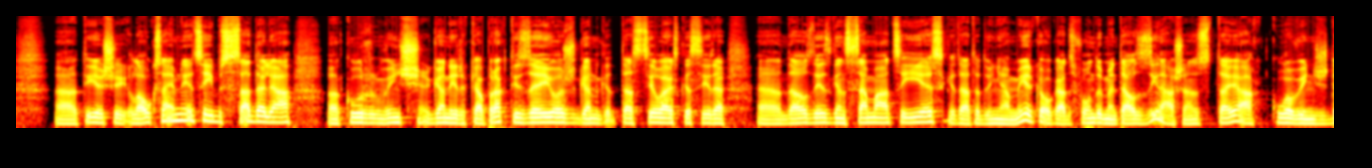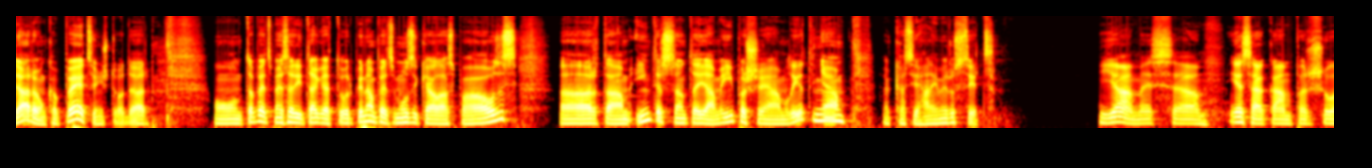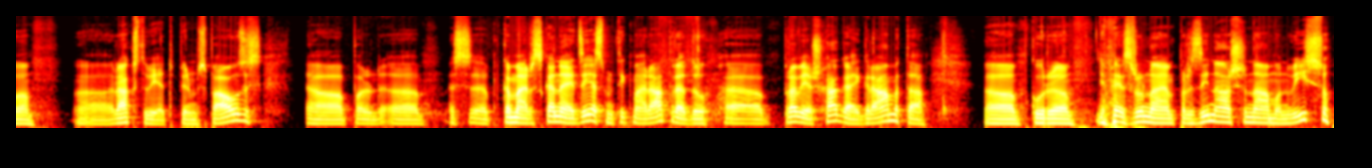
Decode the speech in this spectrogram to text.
tieši lauksaimniecības sadaļā, kur viņš gan ir praktizējošs, gan tas cilvēks, kas ir daudz diezgan samācījies, ka tā tad viņam ir kaut kādas fundamentālas zināšanas tajā, ko viņš dara un kāpēc viņš to dara. Un tāpēc mēs arī tagad turpinām pēc muzikālās pauzes ar tām interesantajām, īpašajām lietiņām, kas Jānis ir uz sirds. Jā, mēs uh, iesākām par šo uh, raksturvietu pirms pauzes. Uh, par, es, kamēr skanēja dziesma, tikmēr atradu praviešu Hagai grāmatā, kur, ja mēs runājam par zināšanām un visu,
